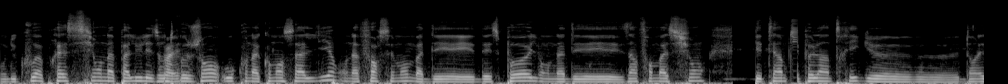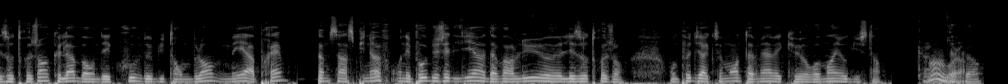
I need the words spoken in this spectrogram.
Donc du coup après, si on n'a pas lu les autres gens ou qu'on a commencé à le lire, on a forcément bah, des, des spoils, on a des informations qui étaient un petit peu l'intrigue euh, dans les autres gens que là bah, on découvre de but en blanc, mais après comme c'est un spin-off, on n'est pas obligé de lire, d'avoir lu euh, les autres gens. On peut directement entamer avec euh, Romain et Augustin. Hum, Voilà. D'accord.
